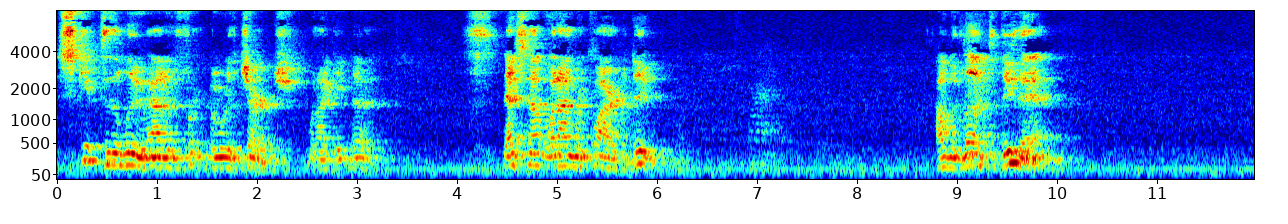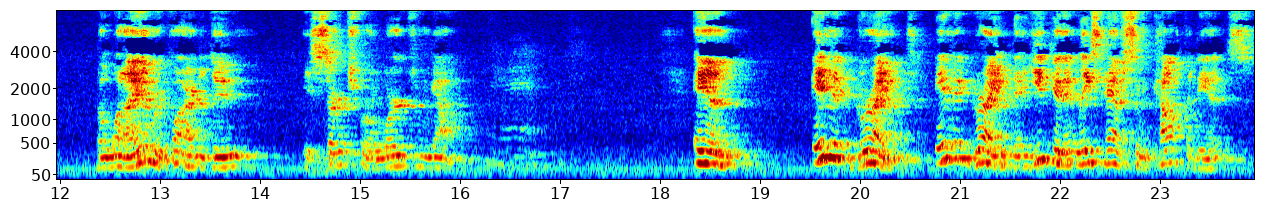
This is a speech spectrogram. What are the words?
skip to the loo out of the front door of the church when I get done. That's not what I'm required to do. I would love to do that. But what I am required to do is search for a word from God. And isn't it great? Isn't it great that you can at least have some confidence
